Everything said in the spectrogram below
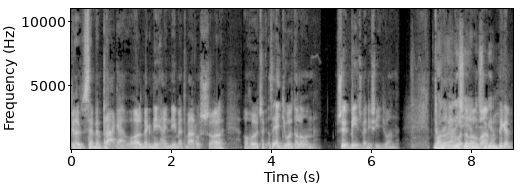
például szemben Prágával, meg néhány német várossal, ahol csak az egy oldalon, sőt, Bécsben is így van. Csak van az olyan is ilyen is, van, igen. igen.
